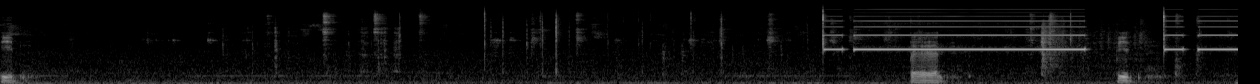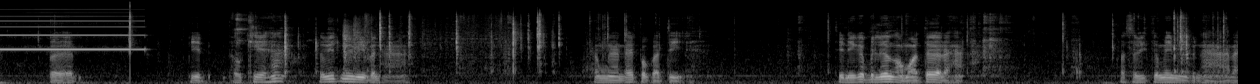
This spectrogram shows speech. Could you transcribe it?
ปิด ปิด เปิด ปิด โอเคฮะ สวิตช์ไม่มีปัญหาทำงานได้ปกติ ทีนี้ก็เป็นเรื่องของมอเตอร์แหละฮะเพราะสวิตช์ก็ไม่มีปัญหาอะไร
